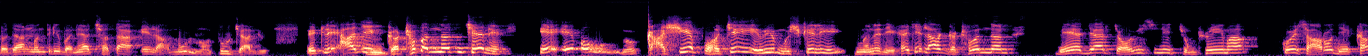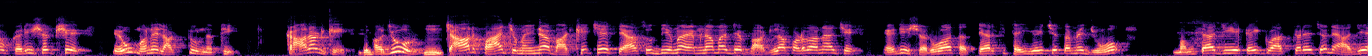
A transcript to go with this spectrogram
પ્રધાનમંત્રી બન્યા છતાં એ લાંબુ નહોતું ચાલ્યું. એટલે આ જે ગઠબંધન છે ને એ એ બહુ કાશીએ પહોંચે એવી મુશ્કેલી મને દેખાય છે. એટલે આ ગઠબંધન બે હજાર ચોવીસની ચૂંટણીમાં કોઈ સારો દેખાવ કરી શકશે એવું મને લાગતું નથી. કારણ કે હજુ ચાર પાંચ મહિના બાકી છે ત્યાં સુધીમાં એમનામાં જે ભાગલા પડવાના છે એની શરૂઆત અત્યારથી થઈ ગઈ છે. તમે જુઓ મમતાજીએ કંઈક વાત કરે છે ને આજે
